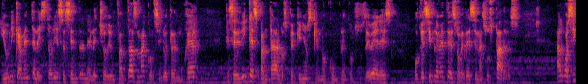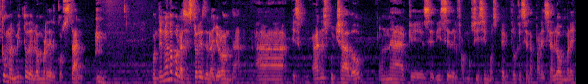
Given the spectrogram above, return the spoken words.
y únicamente la historia se centra en el hecho de un fantasma con silueta de mujer que se dedica a espantar a los pequeños que no cumplen con sus deberes o que simplemente desobedecen a sus padres. Algo así como el mito del hombre del costal. Continuando con las historias de la Lloronda, han escuchado una que se dice del famosísimo espectro que se le aparece al hombre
